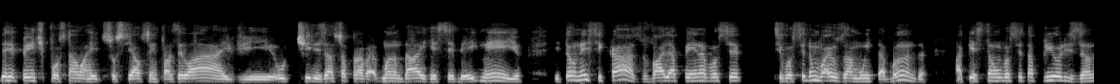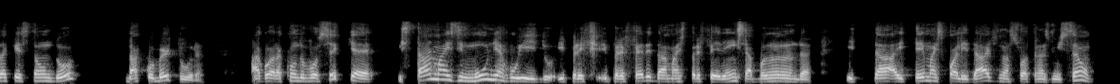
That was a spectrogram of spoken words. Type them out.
De repente, postar uma rede social sem fazer live, utilizar só para mandar e receber e-mail. Então, nesse caso, vale a pena você, se você não vai usar muita banda, a questão você está priorizando a questão do da cobertura. Agora, quando você quer estar mais imune a ruído e, prefere, dar mais preferência à banda e, tá, e, ter mais qualidade na sua transmissão,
